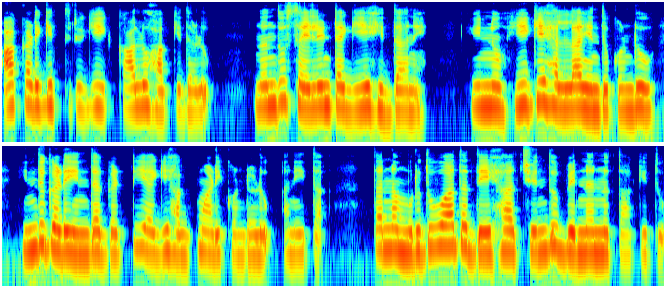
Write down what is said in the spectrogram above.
ಆ ಕಡೆಗೆ ತಿರುಗಿ ಕಾಲು ಹಾಕಿದಳು. ನಂದು ಸೈಲೆಂಟಾಗಿಯೇ ಇದ್ದಾನೆ. ಇನ್ನು ಹೀಗೆ ಅಲ್ಲ ಎಂದುಕೊಂಡು ಹಿಂದುಗಡೆಯಿಂದ ಗಟ್ಟಿಯಾಗಿ ಹಗ್ ಮಾಡಿಕೊಂಡಳು ಅನಿತಾ. ತನ್ನ ಮೃದುವಾದ ದೇಹ ಚೆಂದು ಬೆನ್ನನ್ನು ತಾಕಿತು.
